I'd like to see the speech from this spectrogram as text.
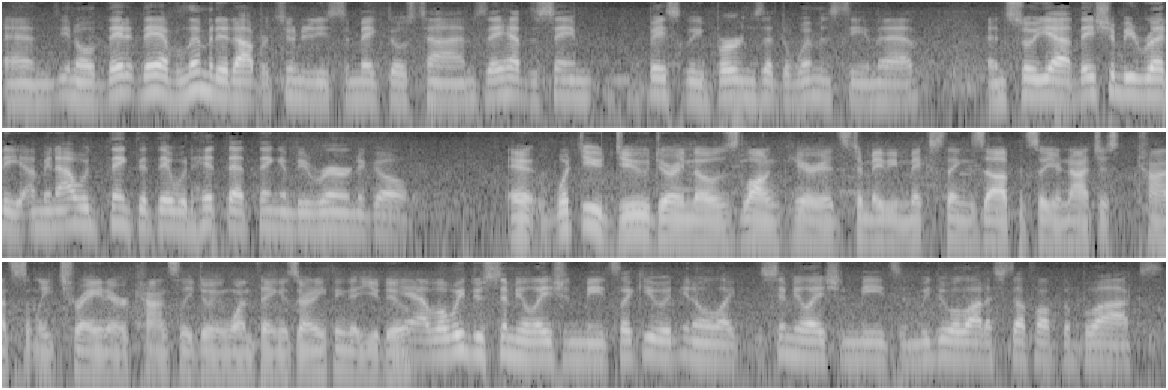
and you know they they have limited opportunities to make those times. They have the same basically burdens that the women's team have and so, yeah, they should be ready. I mean, I would think that they would hit that thing and be raring to go. And what do you do during those long periods to maybe mix things up and so you're not just constantly training or constantly doing one thing? Is there anything that you do? Yeah, well, we do simulation meets, like you would, you know, like simulation meets, and we do a lot of stuff off the blocks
